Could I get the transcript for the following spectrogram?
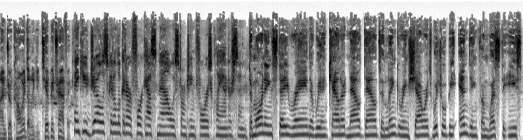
I'm Joe Conway, WTOP Traffic. Thank you, Joe. Let's get a look at our forecast now with Storm Team 4's Clay Anderson. The morning steady rain that we encountered now down to lingering showers, which will be ending from west to east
